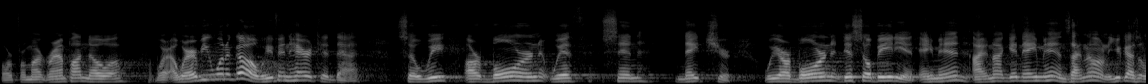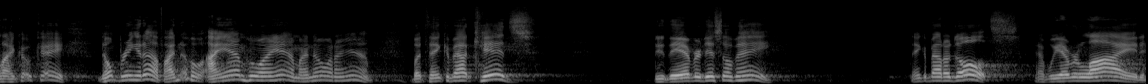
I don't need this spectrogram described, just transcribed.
Or from our grandpa Noah, wherever you want to go, we've inherited that. So we are born with sin nature. We are born disobedient. Amen? I'm not getting amens. I know. You guys are like, okay, don't bring it up. I know. I am who I am. I know what I am. But think about kids. Do they ever disobey? Think about adults. Have we ever lied?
